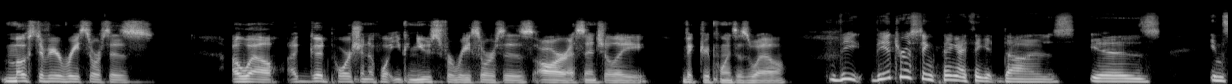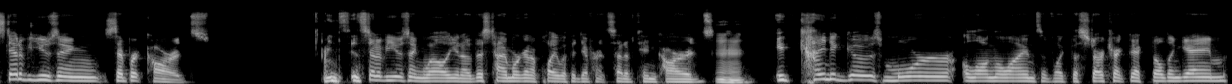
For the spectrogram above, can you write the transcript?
Most of your resources, oh well, a good portion of what you can use for resources are essentially victory points as well. the the interesting thing I think it does is instead of using separate cards, in, instead of using well, you know, this time we're going to play with a different set of ten cards. Mm-hmm. it kind of goes more along the lines of like the Star Trek deck building game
